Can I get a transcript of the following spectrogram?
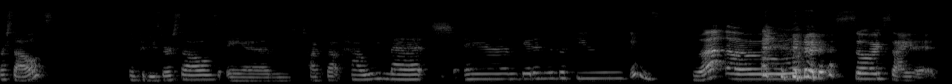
ourselves, introduce ourselves, and talk about how we met, and get in with a few games. Uh oh. so excited.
